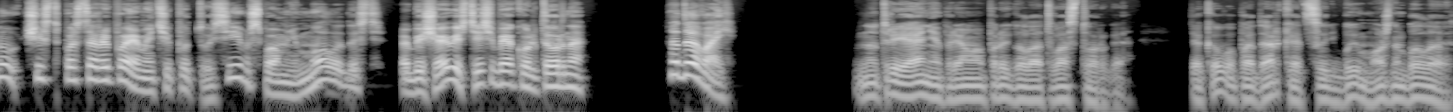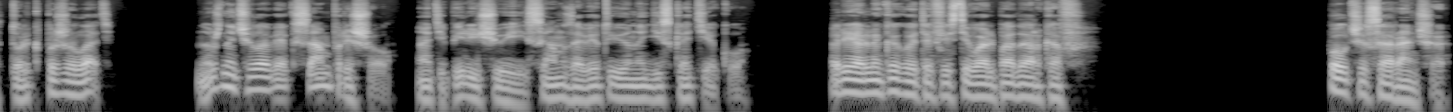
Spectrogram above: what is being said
Ну, чисто по старой памяти потусим, вспомним молодость. Обещаю вести себя культурно. Ну, давай. Внутри Аня прямо прыгала от восторга. Такого подарка от судьбы можно было только пожелать. Нужный человек сам пришел, а теперь еще и сам зовет ее на дискотеку. Реально какой-то фестиваль подарков. Полчаса раньше.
